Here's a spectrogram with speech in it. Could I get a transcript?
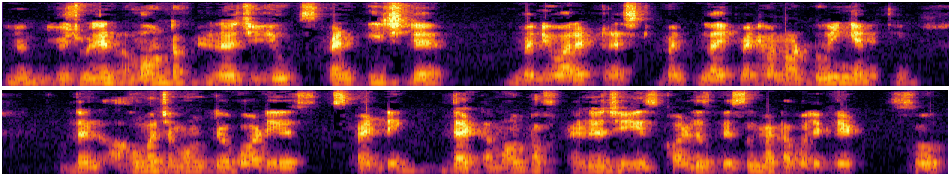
usually an amount of energy you spend each day when you are at rest when like when you are not doing anything then how much amount your body is spending that amount of energy is called as basal metabolic rate. So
